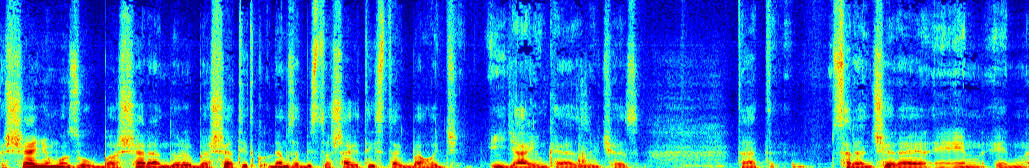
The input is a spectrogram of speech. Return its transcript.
se nyomozókba, se rendőrökbe, se titko, nemzetbiztonsági tisztekbe, hogy így álljunk ehhez az ügyhöz. Tehát szerencsére én, én,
